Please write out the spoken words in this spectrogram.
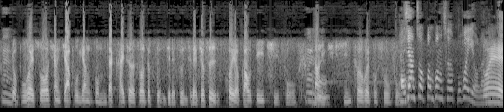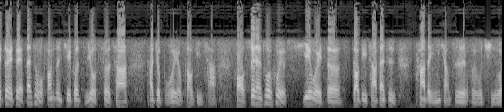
嗯，就不会说像加铺一样，我们在开车的时候就顿起来顿起来，就是会有高低起伏，嗯，让你行车会不舒服。很像坐碰碰车，不会有了。对对对，但是我方正切割只有色差，它就不会有高低差。哦，虽然说会有些微的高低差，但是它的影响是微乎其微。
